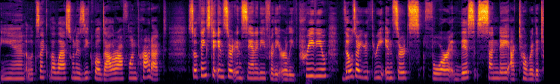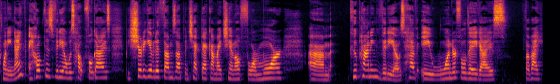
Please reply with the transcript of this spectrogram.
And it looks like the last one is equal, dollar off one product. So thanks to Insert Insanity for the early preview. Those are your three inserts for this Sunday, October the 29th. I hope this video was helpful, guys. Be sure to give it a thumbs up and check back on my channel for more um, couponing videos. Have a wonderful day, guys. Bye-bye.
